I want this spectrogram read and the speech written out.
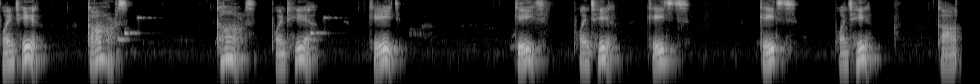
Point here. Cars. Cars. Point here. Kate. Kate. Point here. Kate's. Kate's. Point here. Car.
